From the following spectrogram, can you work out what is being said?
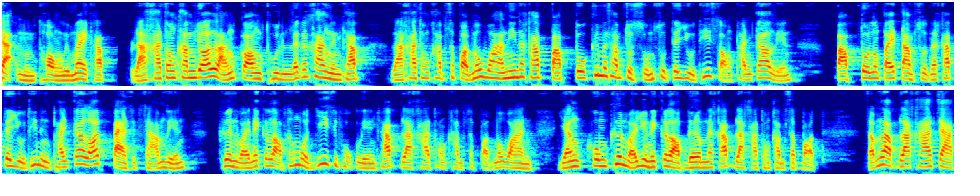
จะหนุนทองหรือไม่ครับ ราคาทองคำย้อนหลังกองทุนและก็ค่าเงินครับราคาทองคำสปอร์ตเมื่อวานนี้นะครับปรับตัวขึ้นมาทำจุดสูงสุดจะอยู่ที่ 2,009 เหรียญปรับตัวลงไปต่ำสุดนะครับจะอยู่ที่ 1,983 เหรียญเคลื่อนไหวในกรอบทั้งหมด 26 เหรียญครับราคาทองคำสปอร์ตเมื่อวานยังคงเคลื่อนไหวอยู่ในกรอบเดิมนะครับราคาทองคำสปอร์ตสำหรับราคาจาก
